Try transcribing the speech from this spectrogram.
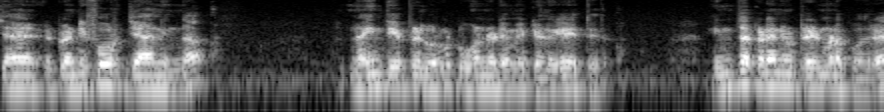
ಜಾ ಟ್ವೆಂಟಿ ಫೋರ್ ಜ್ಯಾನಿಂದ ನೈನ್ತ್ ಏಪ್ರಿಲ್ವರೆಗೂ ಟೂ ಹಂಡ್ರೆಡ್ ಎಂ ಎ ಕೆಳಗೆ ಇತ್ತಿದ್ದು ಇಂಥ ಕಡೆ ನೀವು ಟ್ರೇಡ್ ಮಾಡೋಕ್ಕೆ ಹೋದರೆ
